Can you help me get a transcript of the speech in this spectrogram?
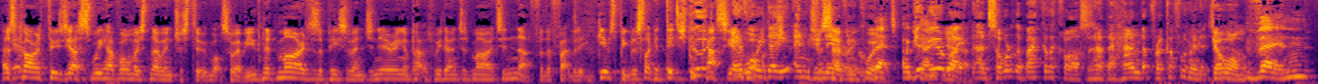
as yeah. car enthusiasts, we have almost no interest in whatsoever. You can admire it as a piece of engineering, and perhaps we don't admire it enough for the fact that it gives people. It's like a digital good Casio watch everyday for seven quid. That- okay. You're Yeah. right. And someone at the back of the class has had their hand up for a couple of minutes. Go now. on. Then,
